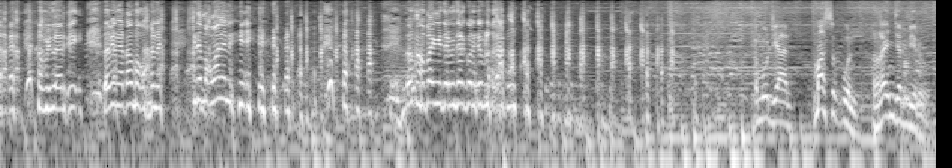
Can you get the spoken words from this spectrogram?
Ambil lari. Tapi nggak tahu mau ke mana. Kita mau ke mana nih? Lo ngapain ngejar-ngejar gue dari belakang? Kemudian masuk pun Ranger biru.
